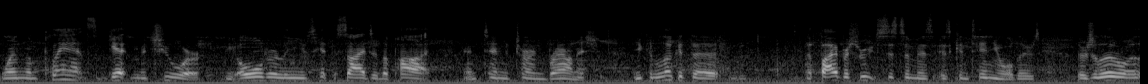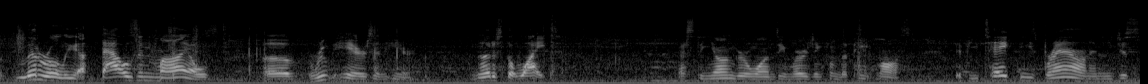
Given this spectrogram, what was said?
When the plants get mature, the older leaves hit the sides of the pot and tend to turn brownish. You can look at the the fibrous root system is, is continual. There's there's literal, literally a thousand miles of root hairs in here. Notice the white. That's the younger ones emerging from the peat moss. If you take these brown and you just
